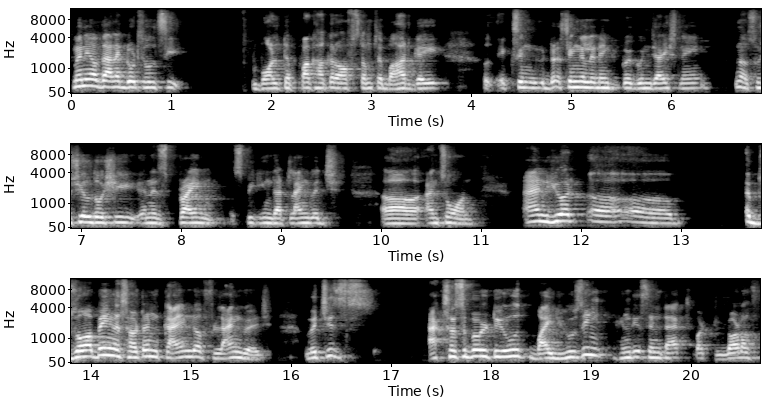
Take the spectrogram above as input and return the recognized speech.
many of the anecdotes you'll see बॉल टप्पा खाकर ऑफ स्टंप से बाहर गई एक सिंग, सिंगल लेने की कोई गुंजाइश नहीं no sushil doshi in his prime speaking that language uh, and so on and you're uh, uh, absorbing a certain kind of language which is accessible to you by using hindi syntax but a lot of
